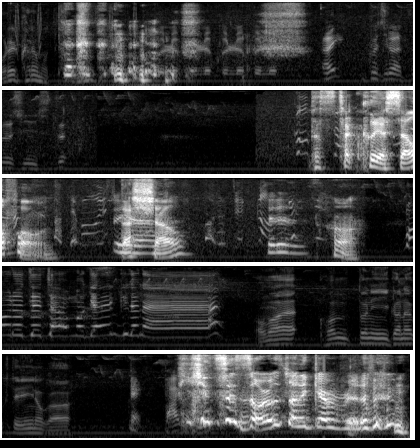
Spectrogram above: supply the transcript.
俺からもはいこちら通信室 That's technically a cell phone. Yeah, That shell? It is. Huh. お前本当に行かなくていいのか？Zoro's trying to get rid of him.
